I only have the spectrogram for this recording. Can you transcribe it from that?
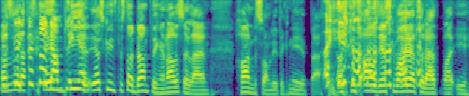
Du Alltså, skulle inte sådär, förstå en dumplingen. bil- Jag skulle inte förstå dumplingen alls eller en hand som lite kniper. Jag skulle, inte alls, jag skulle vara helt sådär att vad i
